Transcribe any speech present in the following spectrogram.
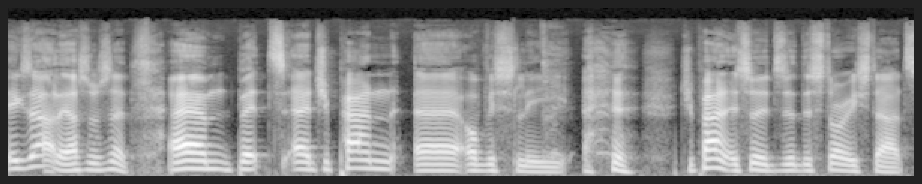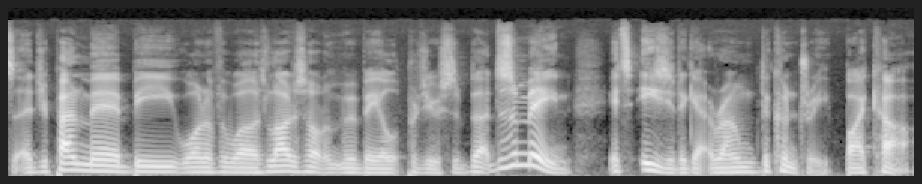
exactly, that's what I said. Um, but uh, Japan, uh, obviously, Japan. So, so the story starts. Uh, Japan may be one of the world's largest automobile producers, but that doesn't mean it's easy to get around the country by car.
